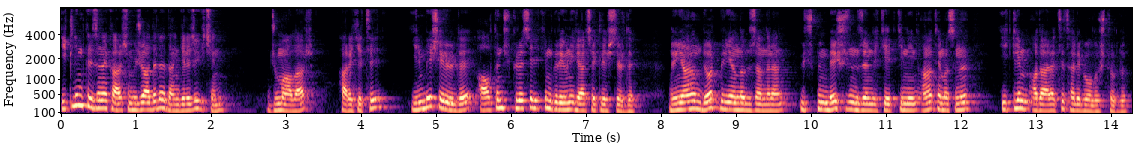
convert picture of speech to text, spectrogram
İklim krizine karşı mücadele eden gelecek için Cumalar Hareketi 25 Eylül'de 6. Küresel İklim Grevini gerçekleştirdi. Dünyanın dört bir yanında düzenlenen 3500'ün üzerindeki etkinliğin ana temasını iklim adaleti talebi oluşturdu.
